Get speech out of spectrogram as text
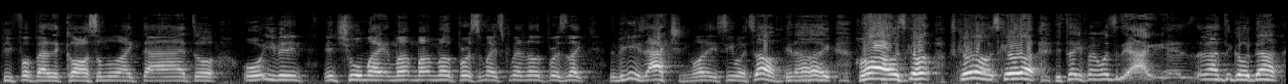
be flipped out of the car, something like that, or or even in, in shul, might, my, my, another person might scream at another person. Like the beginning is action. You want to see what's up, you know? Like, wow, what's going, what's going on? What's going on? You tell your friend, what's the action? It's about to go down.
